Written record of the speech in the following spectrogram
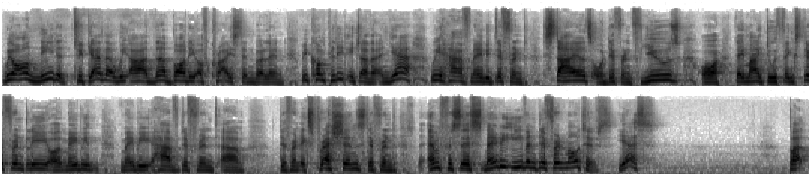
We all need it. together. We are the body of Christ in Berlin. We complete each other. And yeah, we have maybe different styles or different views, or they might do things differently, or maybe maybe have different um, different expressions, different emphasis, maybe even different motives. Yes. But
